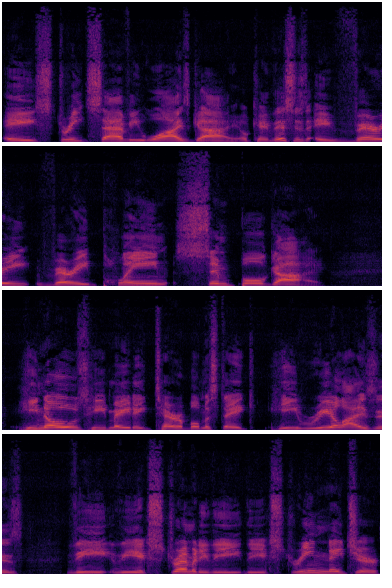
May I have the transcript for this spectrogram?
a street savvy wise guy. Okay, this is a very very plain simple guy. He knows he made a terrible mistake. He realizes the the extremity, the the extreme nature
